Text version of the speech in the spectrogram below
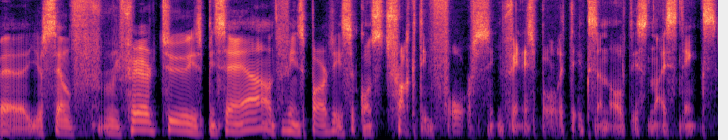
uh, yourself referred to, he's been saying, oh, the Finns party is a constructive force in Finnish politics and all these nice things.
